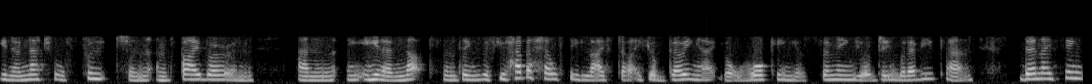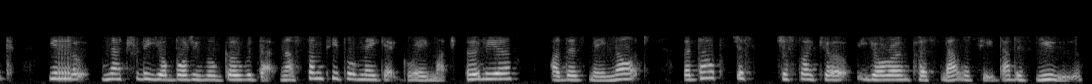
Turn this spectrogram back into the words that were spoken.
you know natural fruits and, and fiber and and you know nuts and things. If you have a healthy lifestyle if you're going out you're walking you're swimming you're doing whatever you can then i think you know naturally your body will go with that. Now some people may get gray much earlier others may not but that's just just like your your own personality. That is you,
